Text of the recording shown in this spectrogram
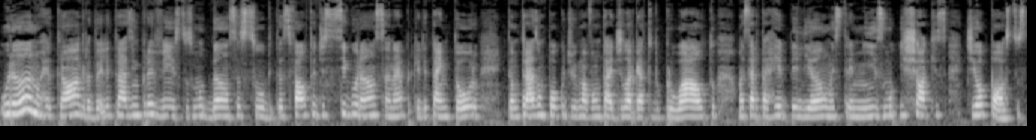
Urano retrógrado, ele traz imprevistos, mudanças súbitas, falta de segurança, né? Porque ele tá em touro, então traz um pouco de uma vontade de largar tudo pro alto, uma certa rebelião, extremismo e choques de opostos.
